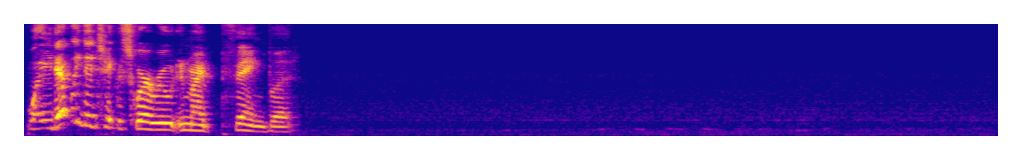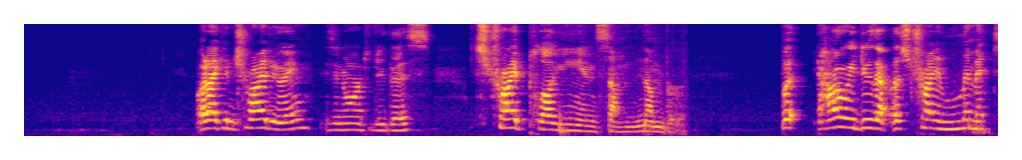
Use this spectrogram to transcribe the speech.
Well, you definitely did take the square root in my thing, but... What I can try doing is in order to do this, let's try plugging in some number. But how do we do that? Let's try and limit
